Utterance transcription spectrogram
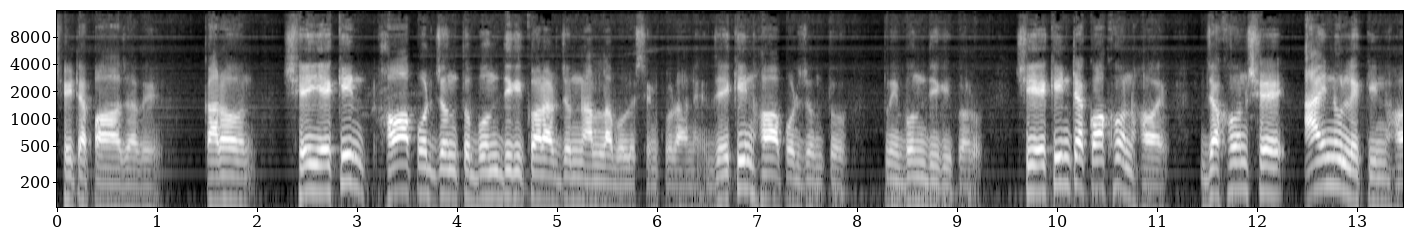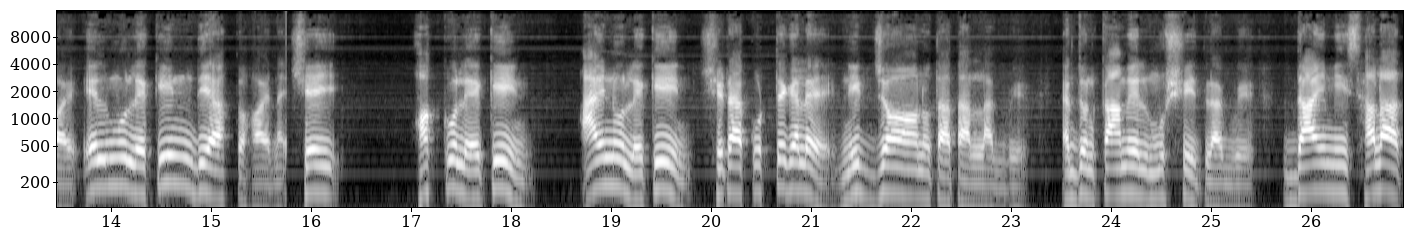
সেটা পাওয়া যাবে। কারণ সেই একিন হওয়া পর্যন্ত বন্দিগি করার জন্য আল্লাহ বলেছেন কোরআনে, যে একিন হওয়া পর্যন্ত তুমি বন্দিগি করো। সেই একিনটা কখন হয়? যখন সে আইনুল একিন হয়, এলমুল একিন দিয়া তো হয় না। সেই হকুল একিন, আইনুল একিন, সেটা করতে গেলে নির্জনতা তার লাগবে। একজন কামেল মুর্শিদ লাগবে, দাইমি সালাত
